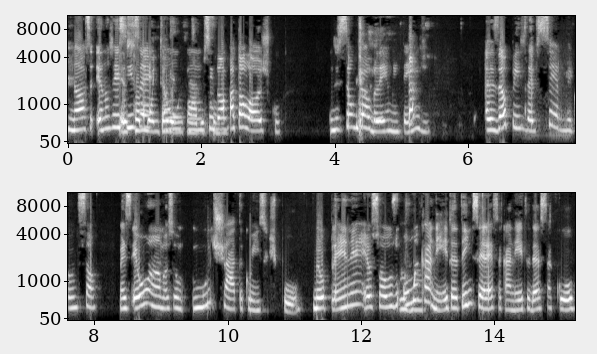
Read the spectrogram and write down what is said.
Nossa, eu não sei Eu se isso é um, um sintoma patológico. Não sei se isso é um problema, entende? Às vezes eu penso, deve ser, não tem condição. Mas eu amo, eu sou muito chata com isso. Tipo, meu planner, eu só uso Uhum. uma caneta, tem que ser essa caneta, dessa cor,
